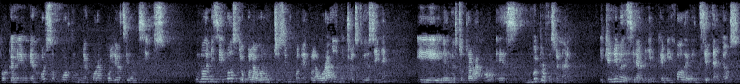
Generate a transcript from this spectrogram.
porque mi mejor soporte, mi mejor apoyo han sido mis hijos. Uno de mis hijos, yo colaboro muchísimo con él, colaboramos mucho en estudio cine y en nuestro trabajo es muy profesional. ¿Y quién me iba a decir a mí que mi hijo de 27 años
